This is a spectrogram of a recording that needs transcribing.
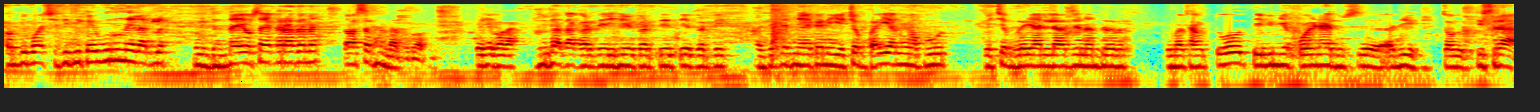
कारण की बुवा शेतीतली काही उरू नाही लागलं. म्हणजे धंदा व्यवसाय करायचा ना. तर असा धंदा करू आपण. तर हे बघा दुधाचा करते हे करते ते करते. आणि त्याच्यात नाही काही नाही याच्याप गाई आणू आपण. याच्याप गाई आणल्याच्या नंतर तुम्हाला सांगतो ते बी एक पॉईंट आहे दुसरं अधिक चौ तिसरा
